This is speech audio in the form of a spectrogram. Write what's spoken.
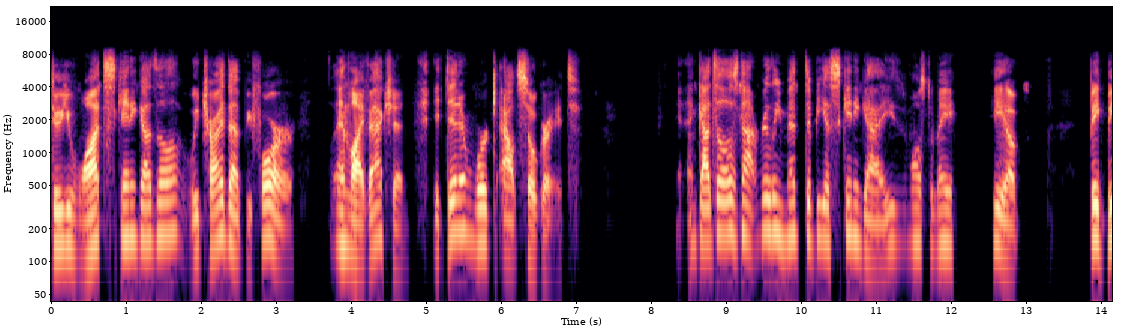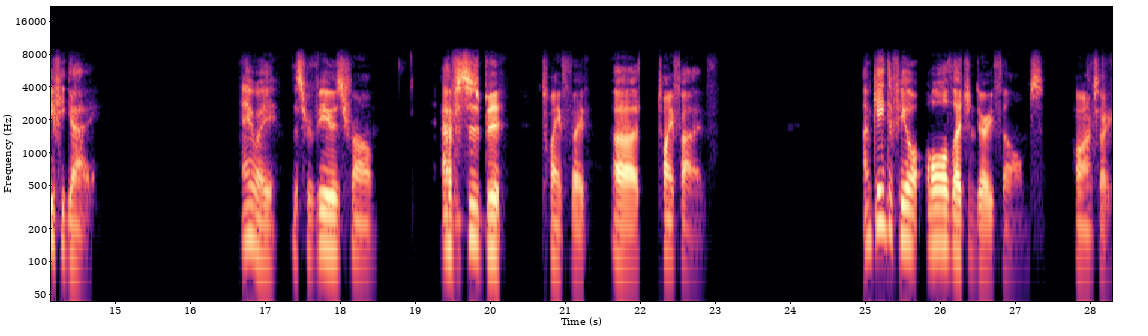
do you want skinny Godzilla? We tried that before in live action. It didn't work out so great. And Godzilla's not really meant to be a skinny guy. He's most of me, he a big beefy guy. Anyway, this review is from FSB 25. Uh, 25. I'm getting to feel all legendary films. Oh, I'm sorry.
